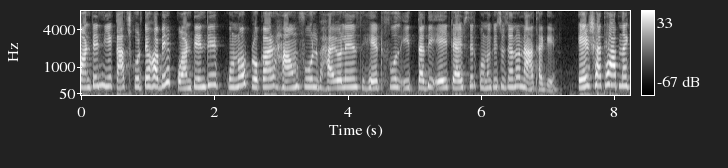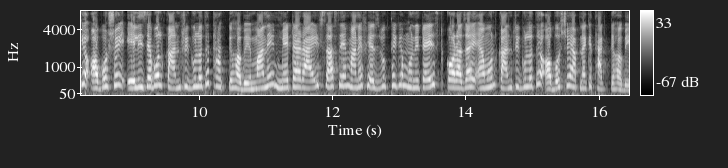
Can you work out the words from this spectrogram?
কন্টেন্ট নিয়ে কাজ করতে হবে। কন্টেন্টে কোনো প্রকার হার্মফুল ভায়োলেন্স হেডফুল ইত্যাদি এই টাইপসের কোনো কিছু যেন না থাকে। এর সাথে আপনাকে অবশ্যই এলিজেবল কান্ট্রিগুলোতে থাকতে হবে। মানে মেটা রাইটস আছে মানে ফেসবুক থেকে মনিটাইজড করা যায় এমন কান্ট্রিগুলোতে অবশ্যই আপনাকে থাকতে হবে।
